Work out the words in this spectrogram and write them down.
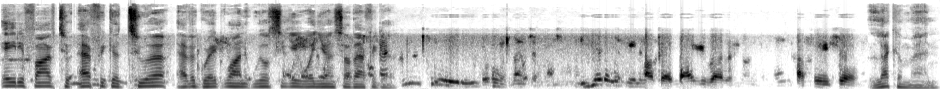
85 to Africa tour. Have a great one. We'll see you when you're in South Africa. Okay, thank you, brother. I'll see you soon. Lekker, man.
